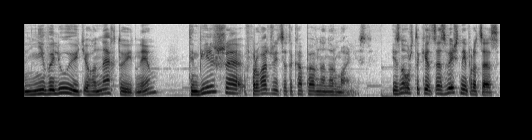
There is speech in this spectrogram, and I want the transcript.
нівелюють його, нехтують ним, тим більше впроваджується така певна нормальність. І знову ж таки, це звичний процес.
